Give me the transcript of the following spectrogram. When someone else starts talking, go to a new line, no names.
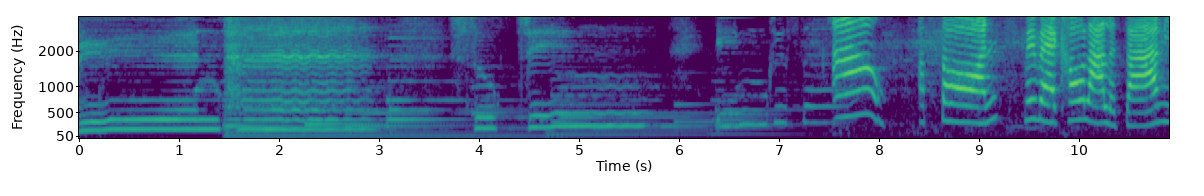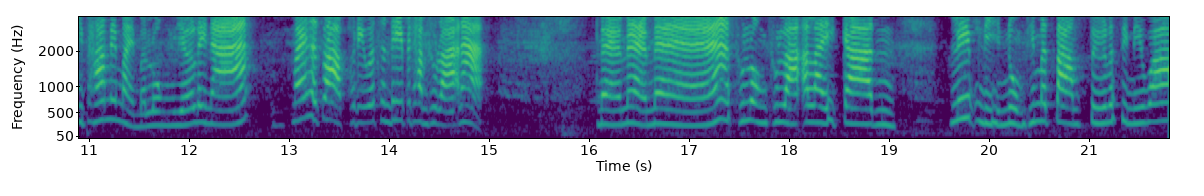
เรือนแพสุขจริง อิงกระแส
อ้าว อับสอนไม่แวะเข้าร้านเหรอจ๊ะมีผ้าใหม่ๆมาลงเยอะเลยนะ
ไม่เธอะจ้ะพอดีว่าฉันรีบไปทำธุระน่ะ
แหมแหมแหมทุลงทุระอะไรกัน รีบหนีหนุ่มที่มาตามตื้อแล้วสิไม่ว่า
